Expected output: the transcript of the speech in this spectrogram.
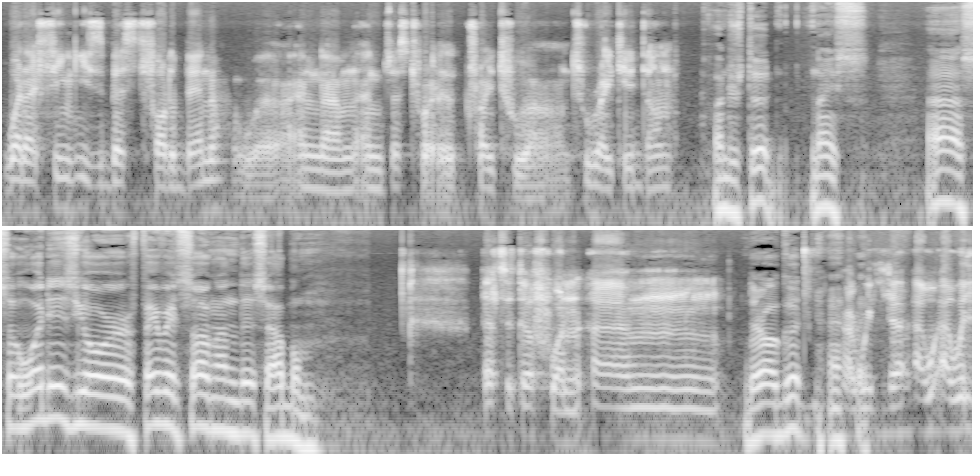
what I think is best for the band, uh, and um, and just try, try to uh, to write it down. Understood. Nice. Uh, so, what is your favorite song on this album? That's a tough one. Um, They're all good. I will, I, will- I will,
